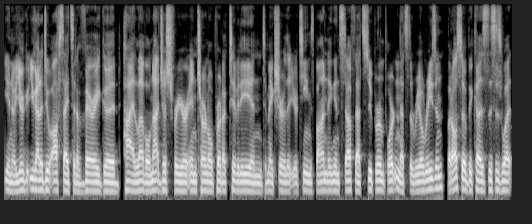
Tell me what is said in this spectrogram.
you know you're you got to do offsites at a very good high level not just for your internal productivity and to make sure that your team's bonding and stuff. That's super important. That's the real reason. But also because this is what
